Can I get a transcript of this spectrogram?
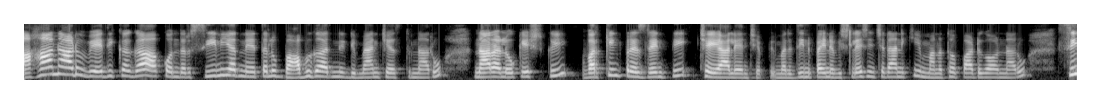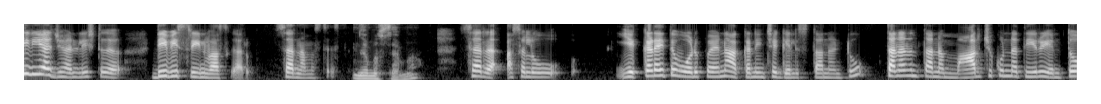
మహానాడు వేదికగా కొందరు సీనియర్ నేతలు బాబు గారిని డిమాండ్ చేస్తున్నారు. నారా లోకేష్కి వర్కింగ్ ప్రెసిడెంట్ని చేయాలి అని చెప్పి. మరి దీనిపైన విశ్లేషించడానికి మనతో పాటుగా ఉన్నారు సీనియర్ జర్నలిస్ట్ డివి శ్రీనివాస్ గారు. సార్ నమస్తే నమస్తే అమ్మా. సార్ అసలు ఎక్కడైతే ఓడిపోయానో అక్కడి నుంచే గెలుస్తానంటూ తనను తన మార్చుకున్న తీరు ఎంతో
